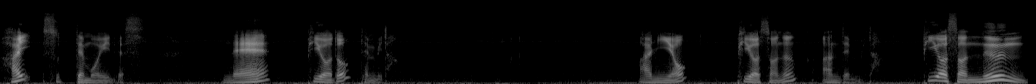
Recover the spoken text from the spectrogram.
はい、吸ってもいいです。ね、 피워도 됩니다. 아니요, 피워서는 안 됩니다. 피워서는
